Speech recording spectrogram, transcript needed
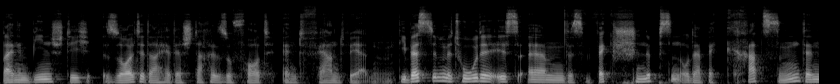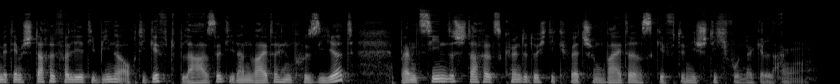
Bei einem Bienenstich sollte daher der Stachel sofort entfernt werden. Die beste Methode ist ähm, das Wegschnipsen oder Wegkratzen, denn mit dem Stachel verliert die Biene auch die Giftblase, die dann weiterhin pulsiert. Beim Ziehen des Stachels könnte durch die Quetschung weiteres Gift in die Stichwunde gelangen.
